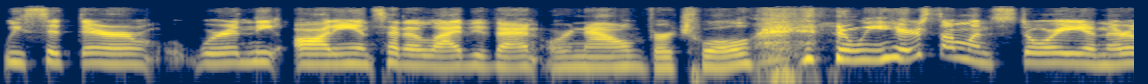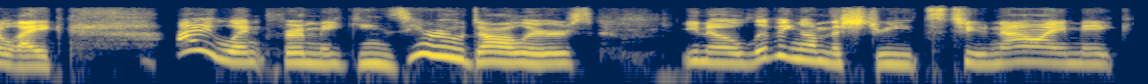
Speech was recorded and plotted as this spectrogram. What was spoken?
we sit there, we're in the audience at a live event or now virtual, and we hear someone's story and they're like, I went from making zero dollars, you know, living on the streets to now I make,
